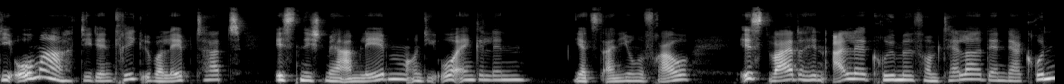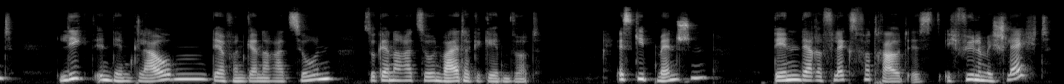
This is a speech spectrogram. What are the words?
Die Oma, die den Krieg überlebt hat, ist nicht mehr am Leben und die Urenkelin, jetzt eine junge Frau, isst weiterhin alle Krümel vom Teller, denn der Grund liegt in dem Glauben, der von Generation zu Generation weitergegeben wird. Es gibt Menschen, denen der Reflex vertraut ist. Ich fühle mich schlecht,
